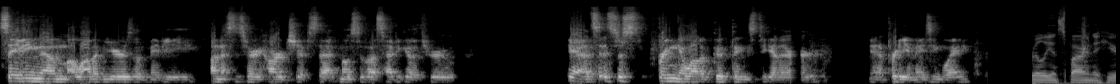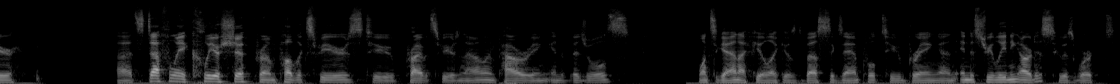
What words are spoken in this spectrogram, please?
saving them a lot of years of maybe unnecessary hardships that most of us had to go through yeah, it's it's just bringing a lot of good things together in a pretty amazing way. Really inspiring to hear. Uh, it's definitely a clear shift from public spheres to private spheres now, empowering individuals. Once again, I feel like it was the best example to bring an industry leading artist who has worked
